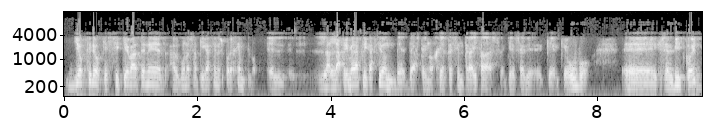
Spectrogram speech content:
yo creo que sí que va a tener algunas aplicaciones, por ejemplo, el, la, primera aplicación de, las tecnologías descentralizadas que, que, hubo, eh, que es el Bitcoin.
